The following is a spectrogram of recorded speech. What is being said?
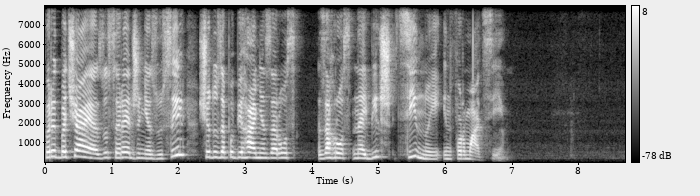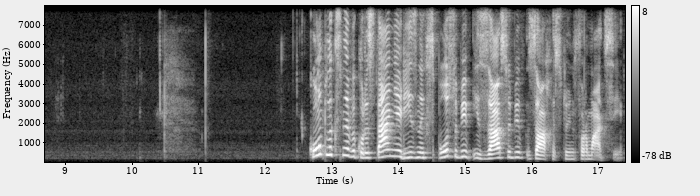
передбачає зосередження зусиль щодо запобігання загроз найбільш цінної інформації. Комплексне використання різних способів і засобів захисту інформації.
